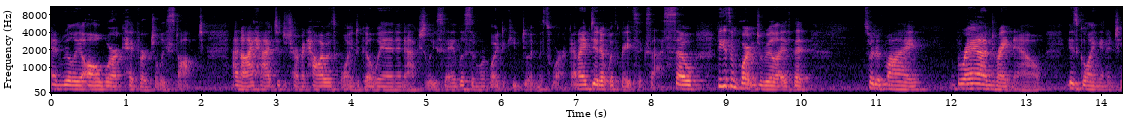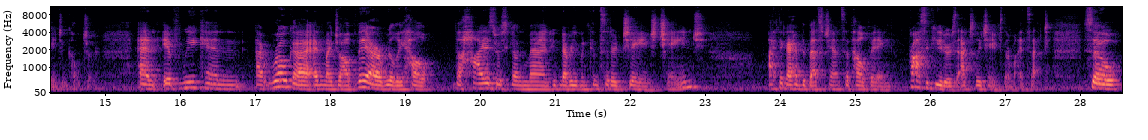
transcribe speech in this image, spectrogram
and really all work had virtually stopped and I had to determine how I was going to go in and actually say, listen, we're going to keep doing this work. And I did it with great success. So I think it's important to realize that sort of my brand right now is going in and changing culture. And if we can, at Roca and my job there, really help the highest risk young men who've never even considered change change, I think I have the best chance of helping prosecutors actually change their mindset. So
